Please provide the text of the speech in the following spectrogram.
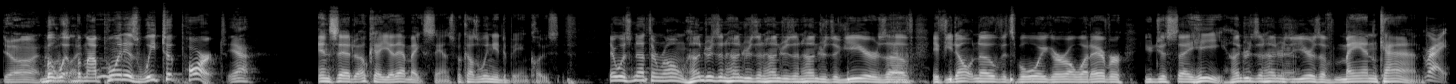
Done. But I was but like, my point is, we took part. yeah. and said, okay, yeah, that makes sense because we need to be inclusive. There was nothing wrong. Hundreds and hundreds and hundreds and hundreds of years of if you don't know if it's boy, girl, whatever, you just say he. Hundreds and hundreds of years of mankind. Right.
